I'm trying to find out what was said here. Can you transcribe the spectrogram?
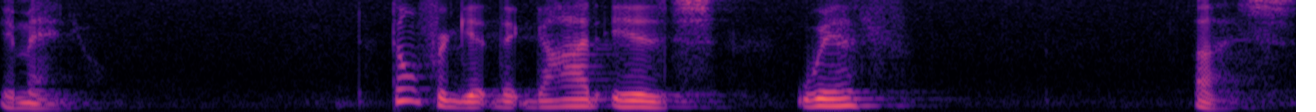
Immanuel. Don't forget that God is with us.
